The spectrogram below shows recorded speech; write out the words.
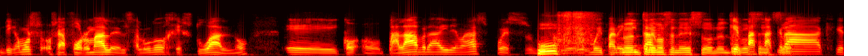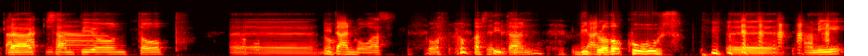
digamos, o sea, formal, el saludo gestual, ¿no? Eh, palabra y demás, pues Uf, saludos muy no entremos en eso, no ¿Qué entremos en pasa, eso. crack? ¿Qué tal, Crack, máquina? champion, top, eh, ¿no? Titán. ¿Cómo vas, cómo- cómo vas, titán? Diplodocus. Eh, a mí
